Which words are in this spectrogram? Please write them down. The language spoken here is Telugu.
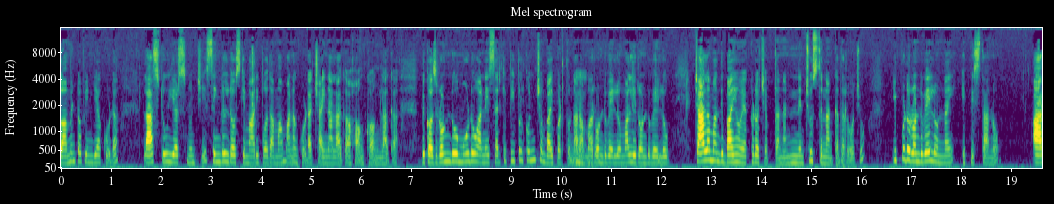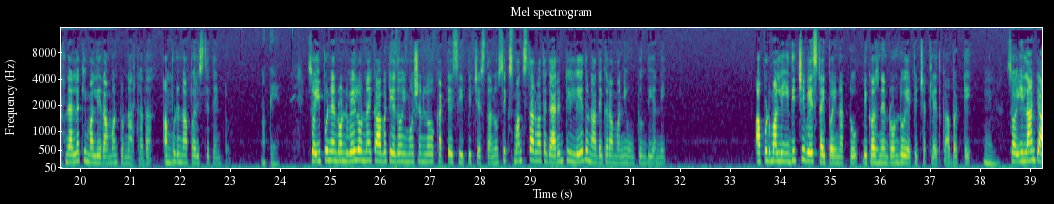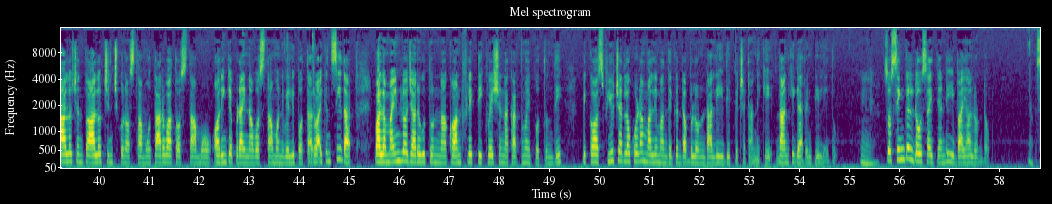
గవర్నమెంట్ ఆఫ్ ఇండియా కూడా లాస్ట్ టూ ఇయర్స్ నుంచి సింగిల్ డోస్కి మారిపోదామా? మనం కూడా చైనా లాగా హాంకాంగ్ లాగా. బికాజ్ రెండు మూడు అనేసరికి పీపుల్ కొంచెం భయపడుతున్నారు. అమ్మ రెండు వేలు మళ్ళీ రెండు వేలు. చాలా మంది భయం ఎక్కడో చెప్తాను. నేను చూస్తున్నాను కదా రోజు. ఇప్పుడు రెండు వేలు ఉన్నాయి ఇప్పిస్తాను. ఆరు నెలలకి మళ్ళీ రమ్మంటున్నారు కదా. అప్పుడు నా పరిస్థితి ఏంటో? ఓకే. సో ఇప్పుడు నేను రెండు వేలు ఉన్నాయి కాబట్టి ఏదో ఇమోషన్లో కట్టేసి ఇప్పించేస్తాను సిక్స్ మంత్స్ తర్వాత గ్యారంటీ లేదు నా దగ్గర మనీ ఉంటుంది అని. అప్పుడు మళ్ళీ ఇది ఇచ్చి వేస్ట్ అయిపోయినట్టు బికాజ్ నేను రెండు వేయించట్లేదు కాబట్టి. సో ఇలాంటి ఆలోచనతో ఆలోచించుకుని వస్తాము తర్వాత వస్తాము ఆర్ ఇంకెప్పుడైనా వస్తాము అని వెళ్ళిపోతారు. ఐ కెన్ సీ దట్ వాళ్ళ మైండ్లో జరుగుతున్న కాన్ఫ్లిక్ట్ ఈక్వేషన్ నాకు అర్థమైపోతుంది. బికాస్ ఫ్యూచర్లో కూడా మళ్ళీ మన దగ్గర డబ్బులు ఉండాలి ఇది ఇప్పించడానికి దానికి గ్యారంటీ లేదు. సో సింగిల్ డోస్ అయితే అండి ఈ భయాలు ఉండవు.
